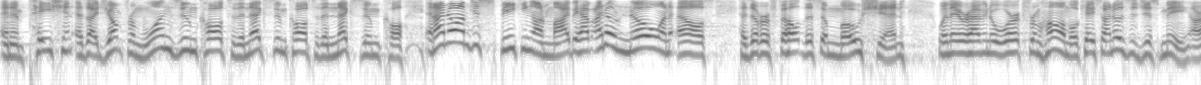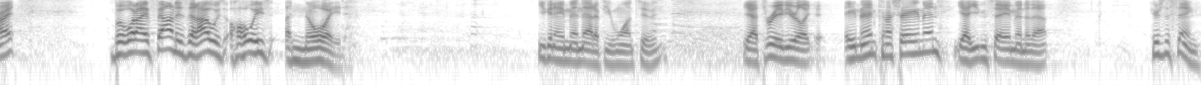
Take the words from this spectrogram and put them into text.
and impatient as I jump from one Zoom call to the next Zoom call to the next Zoom call. And I know I'm just speaking on my behalf. I know no one else has ever felt this emotion when they were having to work from home, okay? So I know this is just me, all right? But what I found is that I was always annoyed. You can amen that if you want to. Yeah, three of you are like, Amen? Can I say amen? Yeah, you can say amen to that. Here's the thing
